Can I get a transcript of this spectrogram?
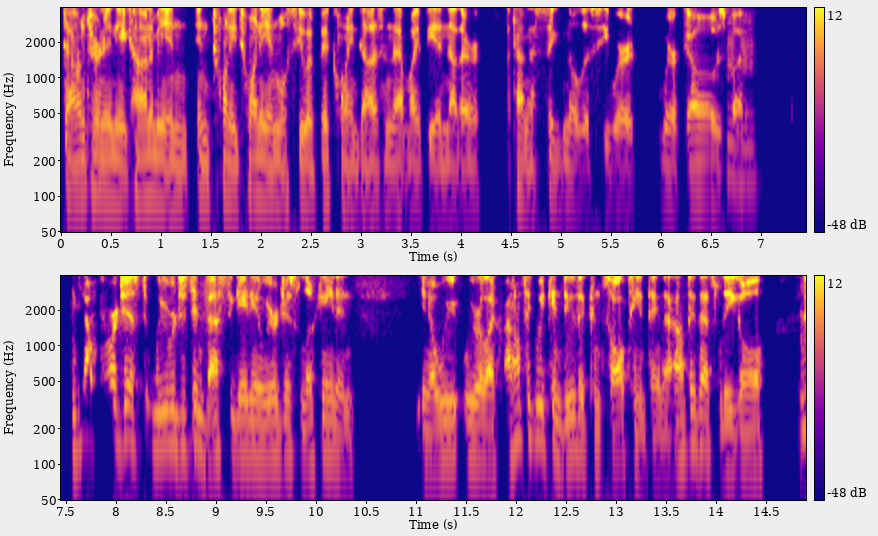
downturn in the economy in, in 2020 and we'll see what Bitcoin does. And that might be another kind of signal to see where, where it goes. But Mhm. yeah, we were just, we were just investigating. We were just looking and, you know, we, we were like, I don't think we can do the consulting thing that I don't think that's legal.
